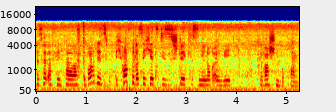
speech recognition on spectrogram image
das hat auf jeden Fall was gebracht. Jetzt, ich hoffe, dass ich jetzt dieses Stillkissen hier noch irgendwie gewaschen bekomme.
